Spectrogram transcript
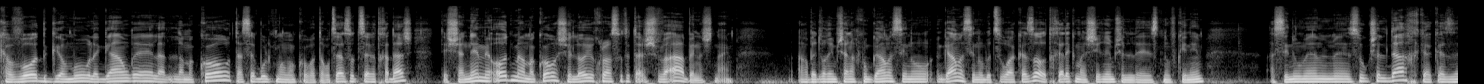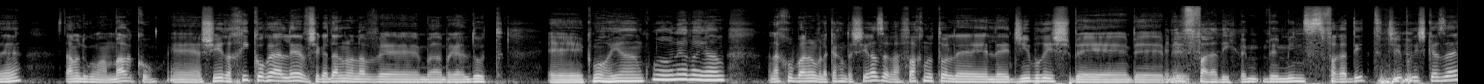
כבוד גמור לגמרי למקור, תעשה בול כמו המקור. אתה רוצה לעשות סרט חדש, תשנה מאוד מהמקור שלא יוכלו לעשות את ההשוואה בין השניים. הרבה דברים שאנחנו גם עשינו, גם עשינו בצורה כזאת, חלק מהשירים של אה, סנופקינים, עשינו מהם אה, סוג של דחקה כזה, סתם לדוגמה, מרקו, אה, השיר הכי קורע לב שגדלנו עליו אה, ב- בילדות. אה, כמו הים, כמו לב הים. אנחנו באנו ולקחנו את השיר הזה והפכנו אותו לג'יבריש ב... ב- בניל ב- ספרדי. במין ספרדית ג'יבריש כזה,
